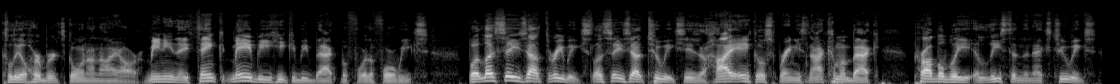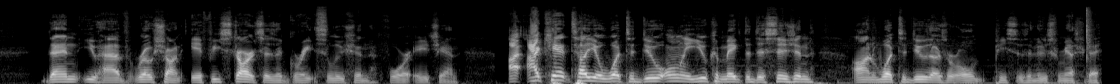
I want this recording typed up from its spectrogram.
Khalil Herbert's going on IR, meaning they think maybe he could be back before the four weeks. But let's say he's out three weeks. Let's say he's out two weeks. He has a high ankle sprain. He's not coming back probably at least in the next two weeks. Then you have Roschon, if he starts, as a great solution for Achane. I, I can't tell you what to do. Only you can make the decision on what to do. Those are old pieces of news from yesterday.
